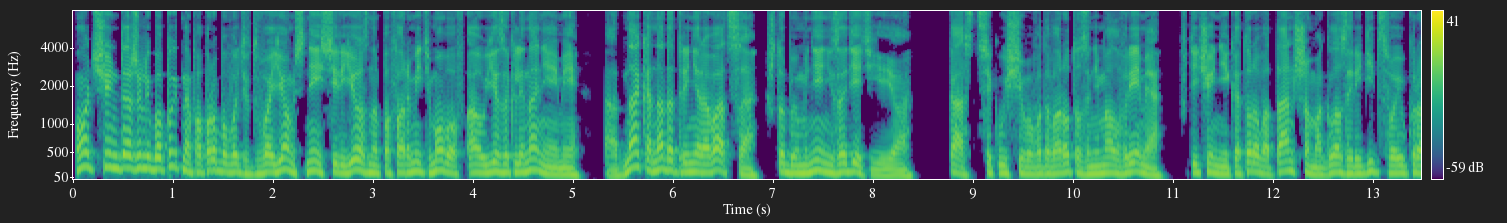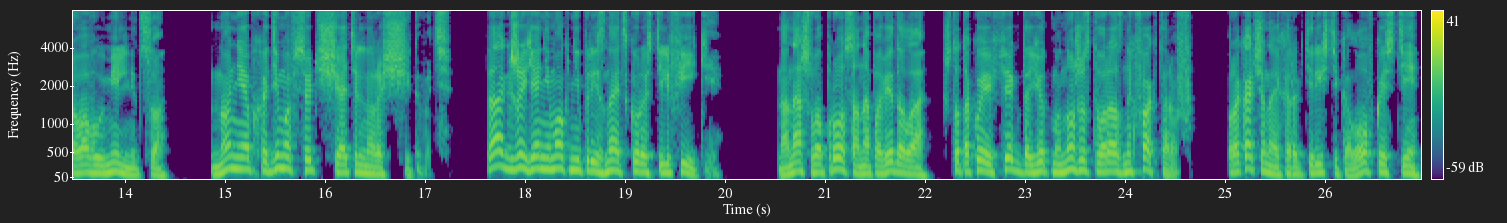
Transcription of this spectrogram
Очень даже любопытно попробовать вдвоем с ней серьезно пофармить мобов АУЕ заклинаниями, однако надо тренироваться, чтобы мне не задеть ее. Каст секущего водоворота занимал время, в течение которого Танша могла зарядить свою кровавую мельницу. Но необходимо все тщательно рассчитывать. Также я не мог не признать скорость эльфийки. На наш вопрос она поведала, что такой эффект дает множество разных факторов. Прокачанная характеристика ловкости,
